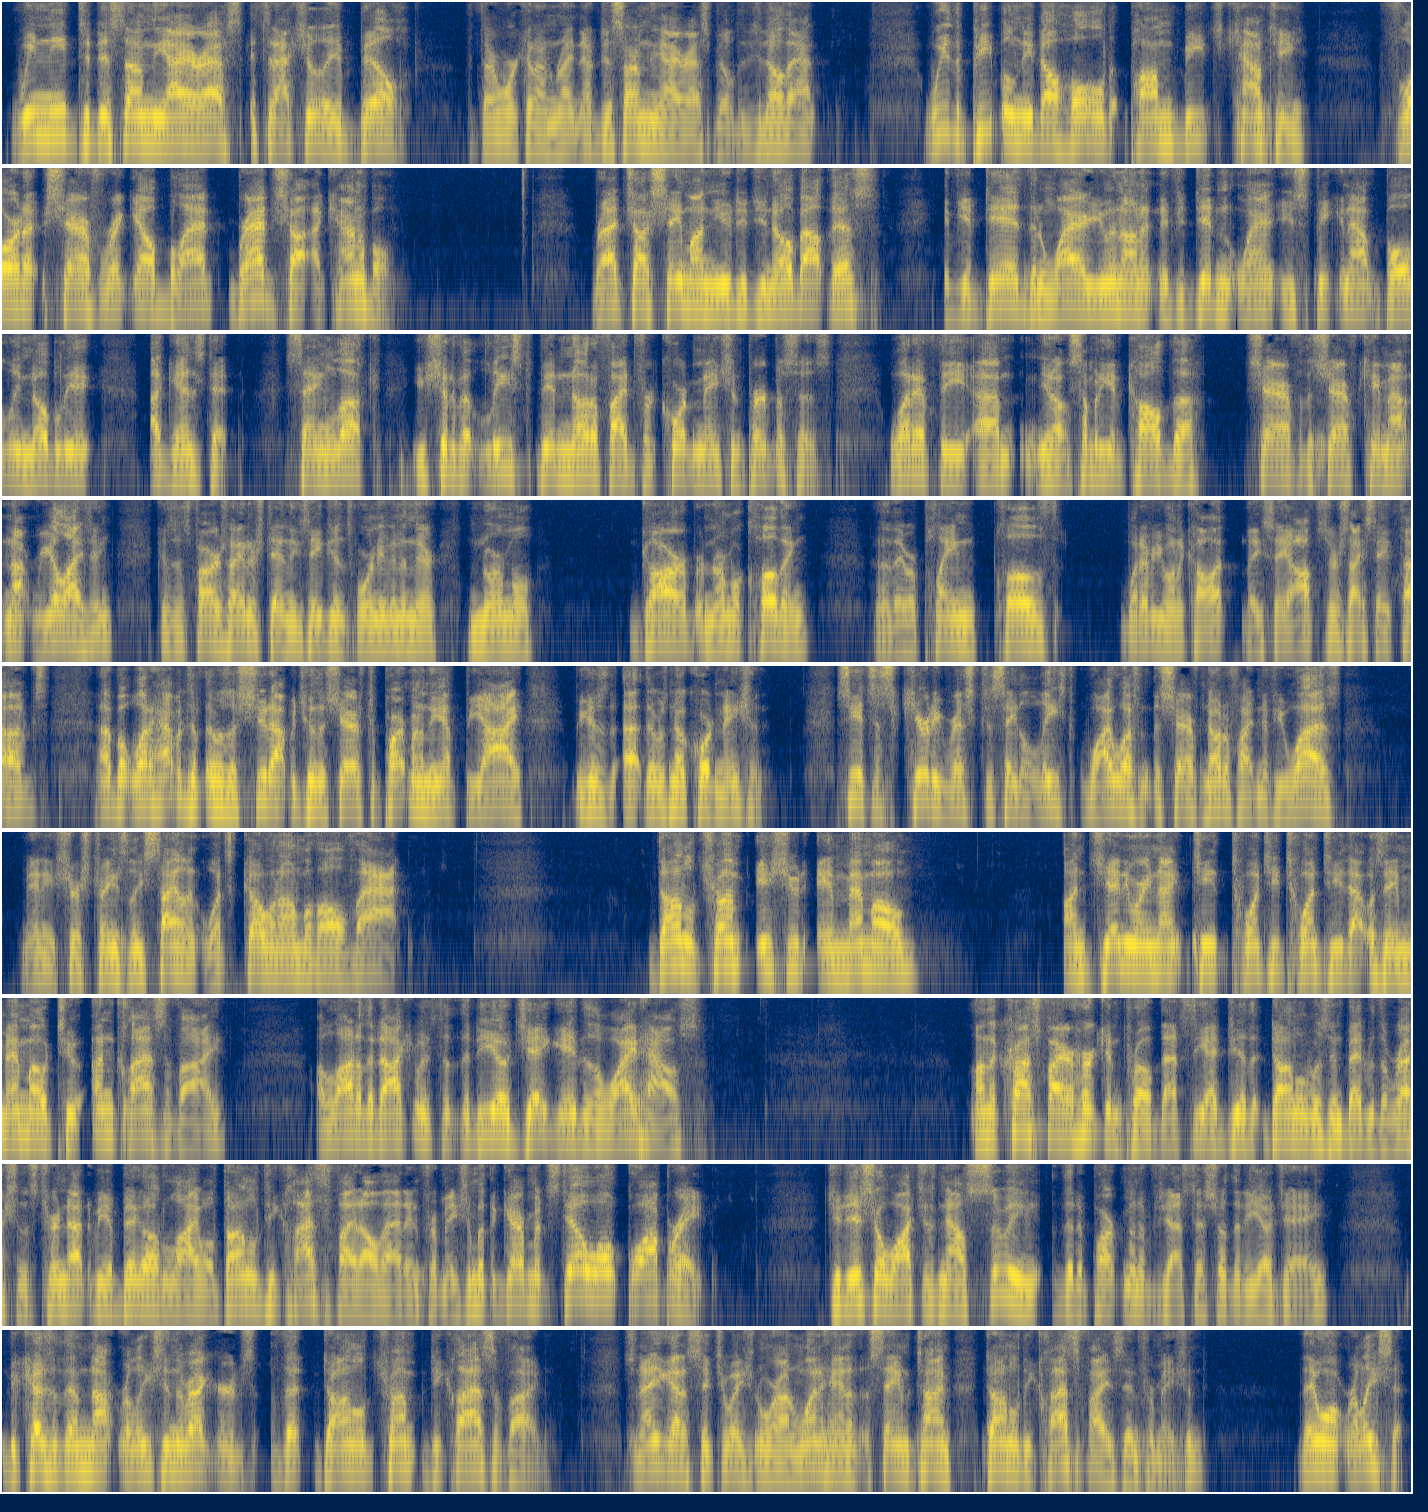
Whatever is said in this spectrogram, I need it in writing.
We need to disarm the IRS. It's actually a bill that they're working on right now. Disarm the IRS bill. Did you know that? We, the people, need to hold Palm Beach County, Florida Sheriff Ric L. Bradshaw accountable. Bradshaw, shame on you. Did you know about this? If you did, then why are you in on it? And if you didn't, why aren't you speaking out boldly, nobly against it? Saying, look, you should have at least been notified for coordination purposes. What if the, um, you know, somebody had called the sheriff and the sheriff came out not realizing, because as far as I understand, these agents weren't even in their normal garb or normal clothing. Uh, they were plain clothes, whatever you want to call it. They say officers, I say thugs. Uh, but what happens if there was a shootout between the sheriff's department and the FBI because uh, there was no coordination? See, it's a security risk to say the least. Why wasn't the sheriff notified? And if he was, man, he's sure strangely silent. What's going on with all that? Donald Trump issued a memo on January 19th, 2020. That was a memo to unclassify a lot of the documents that the DOJ gave to the White House on the Crossfire Hurricane probe. That's the idea that Donald was in bed with the Russians. Turned out to be a big old lie. Well, Donald declassified all that information, but the government still won't cooperate. Judicial Watch is now suing the Department of Justice or the DOJ because of them not releasing the records that Donald Trump declassified. So now you got a situation where, on one hand, at the same time, Donald declassifies information, they won't release it.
